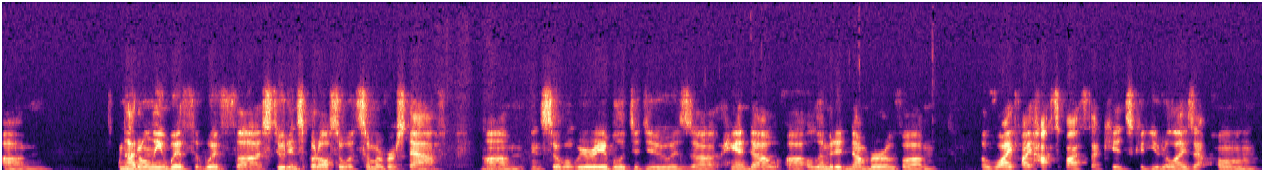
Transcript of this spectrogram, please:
um, not only with with uh, students but also with some of our staff. Hmm. Um, and so what we were able to do is uh, hand out uh, a limited number of um, of Wi-Fi hotspots that kids could utilize at home,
